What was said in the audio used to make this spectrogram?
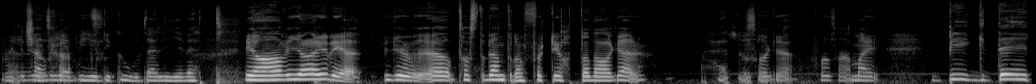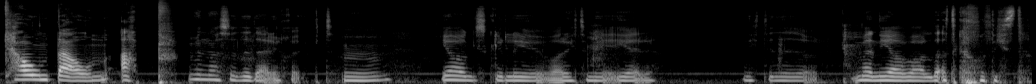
vilket vi känns lever skönt. ju det goda livet. Ja, vi gör ju det. Gud, jag tar studenten om 48 dagar. Herregud. Såg jag på så här, my big day countdown app. Men alltså det där är sjukt. Mm. Jag skulle ju varit med er 99 år. Men jag valde att gå distans.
